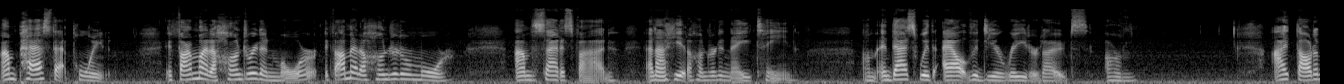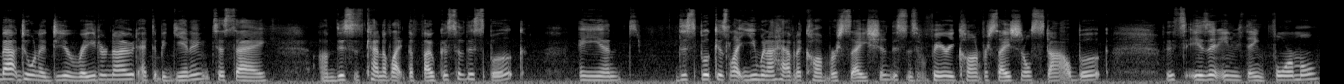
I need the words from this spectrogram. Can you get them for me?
I'm past that point. If I'm at 100 and more, if I'm at 100 or more, I'm satisfied. And I hit 118. Um, and that's without the Dear Reader notes. Um, I thought about doing a Dear Reader note at the beginning to say, um, this is kind of like the focus of this book. And this book is like you and I having a conversation. This is a very conversational style book. This isn't anything formal.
